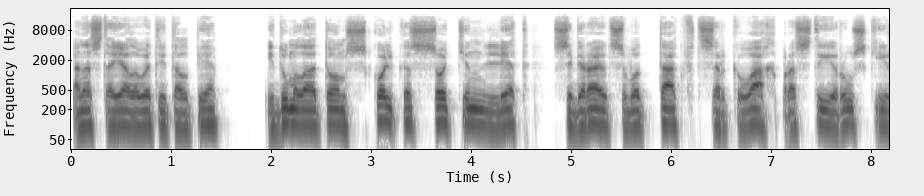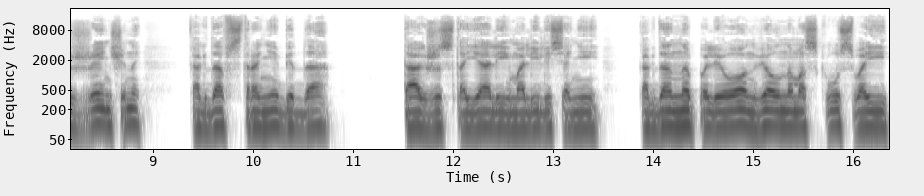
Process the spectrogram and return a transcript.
Она стояла в этой толпе и думала о том, сколько сотен лет собираются вот так в церквах простые русские женщины, когда в стране беда. Так же стояли и молились они, когда Наполеон вел на Москву свои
